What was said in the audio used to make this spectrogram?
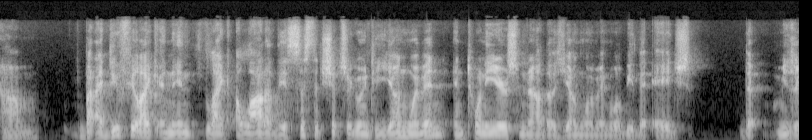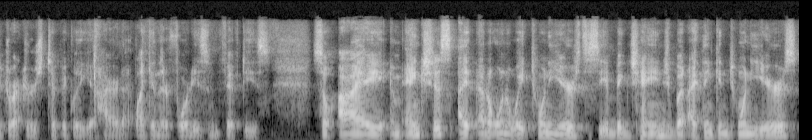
Um, but I do feel like, and in like a lot of the assistantships are going to young women, and 20 years from now, those young women will be the age that music directors typically get hired at, like in their 40s and 50s. So I am anxious. I, I don't want to wait 20 years to see a big change, but I think in 20 years,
